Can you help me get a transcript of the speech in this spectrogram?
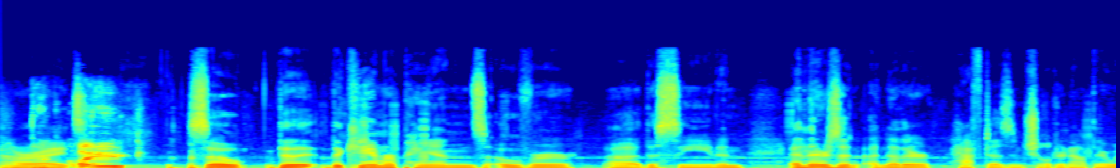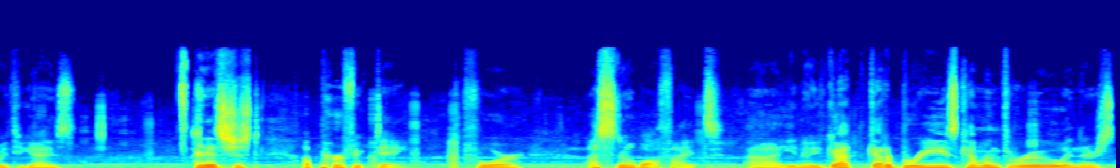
All right. Mike! so the the camera pans over uh, the scene, and and there's an, another half dozen children out there with you guys, and it's just a perfect day for a snowball fight. Uh, you know, you've got got a breeze coming through, and there's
